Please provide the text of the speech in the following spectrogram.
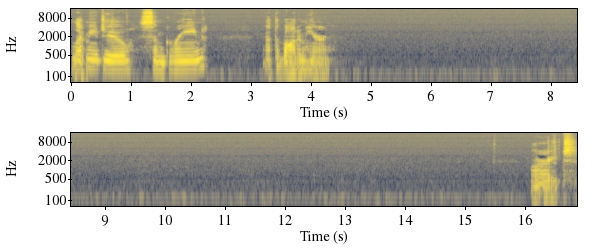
let me do some green at the bottom here. All right.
